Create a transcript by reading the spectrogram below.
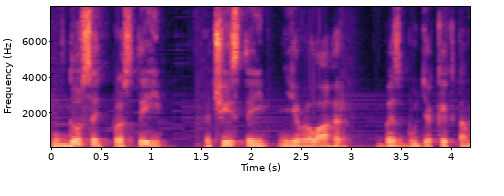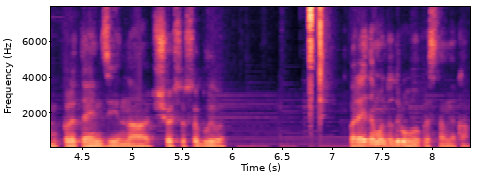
Досить простий, чистий євролагер, без будь-яких там претензій на щось особливе. Перейдемо до другого представника.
